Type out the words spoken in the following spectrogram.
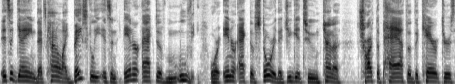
It's a game that's kind of like basically it's an interactive movie or interactive story that you get to kind of chart the path of the characters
